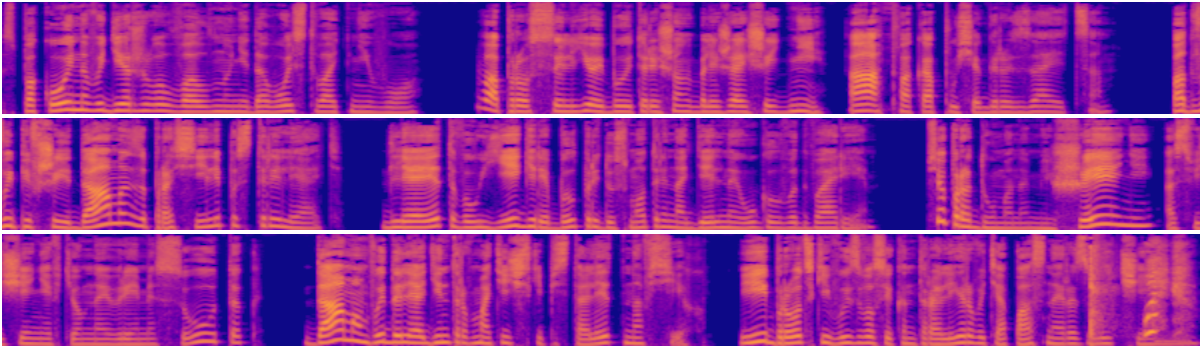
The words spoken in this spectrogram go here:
спокойно выдерживал волну недовольства от него. Вопрос с Ильей будет решен в ближайшие дни, а пока пусть огрызается. Подвыпившие дамы запросили пострелять. Для этого у егеря был предусмотрен отдельный угол во дворе. Все продумано. Мишени, освещение в темное время суток. Дамам выдали один травматический пистолет на всех. И Бродский вызвался контролировать опасное развлечение.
